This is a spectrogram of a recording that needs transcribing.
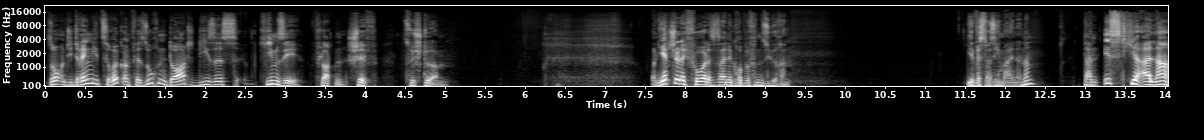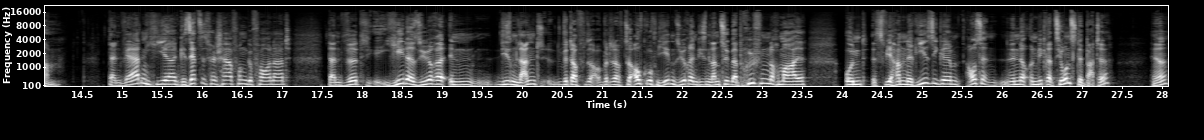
So, und die drängen die zurück und versuchen dort dieses Chiemsee-Flottenschiff zu stürmen. Und jetzt stellt euch vor, das ist eine Gruppe von Syrern. Ihr wisst, was ich meine, ne? Dann ist hier Alarm dann werden hier Gesetzesverschärfungen gefordert, dann wird jeder Syrer in diesem Land, wird, dazu, wird dazu aufgerufen, jeden Syrer in diesem Land zu überprüfen nochmal. Und es, wir haben eine riesige Ausländer- und Migrationsdebatte. Ja?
